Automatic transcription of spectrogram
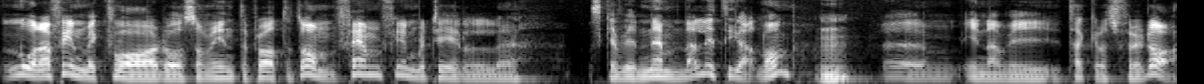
några filmer kvar då som vi inte pratat om. Fem filmer till ska vi nämna lite grann om. Mm. eh, innan vi tackar oss för idag.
